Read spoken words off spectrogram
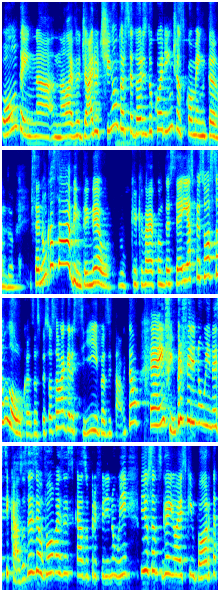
ontem na, na live do Diário tinham torcedores do Corinthians comentando. Você nunca sabe, entendeu? O que, que vai acontecer. E as pessoas são loucas, as pessoas são agressivas e tal. Então, é, enfim, preferi não ir nesse caso. Às vezes eu vou, mas nesse caso eu preferi não ir. E o Santos ganhou, é isso que importa.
